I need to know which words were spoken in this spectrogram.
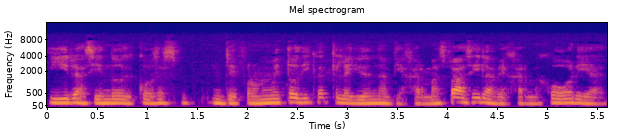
ir haciendo cosas de forma metódica que le ayuden a viajar más fácil, a viajar mejor y a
